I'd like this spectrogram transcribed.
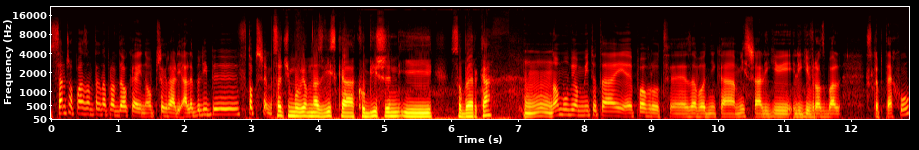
Sancho Panzą tak naprawdę okej, no przegrali, ale byliby w top 3. Co ci mówią nazwiska Kubiszyn i Soberka? Mm, no mówią mi tutaj e, powrót e, zawodnika mistrza Ligi, Ligi Wrocław z Kleptechu.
